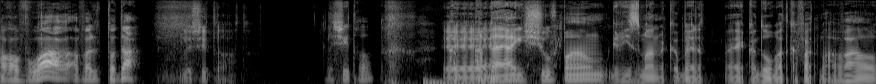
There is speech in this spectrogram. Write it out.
ארבואר, אבל תודה. לשיטראות. לשיטרות. אה, הבעיה היא שוב פעם, גריזמן מקבל אה, כדור בהתקפת מעבר,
